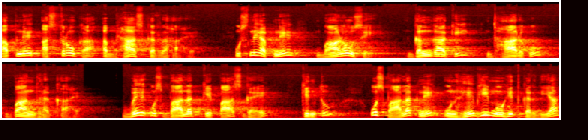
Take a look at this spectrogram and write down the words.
अपने अस्त्रों का अभ्यास कर रहा है। उसने अपने बाणों से गंगा की धार को बाँध रखा है। वे उस बालक के पास गए, किंतु उस बालक ने उन्हें भी मोहित कर दिया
